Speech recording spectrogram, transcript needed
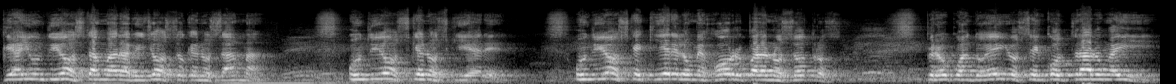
que hay un Dios tan maravilloso que nos ama? Un Dios que nos quiere. Un Dios que quiere lo mejor para nosotros. Pero cuando ellos se encontraron ahí,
